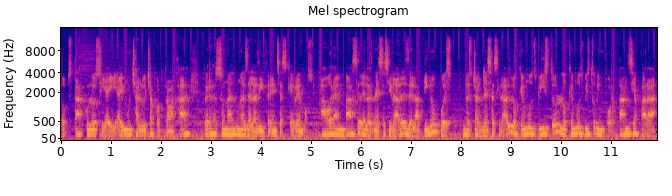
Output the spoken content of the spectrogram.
obstáculos y hay, hay mucha lucha por trabajar, pero esas son unas de las diferencias que vemos. Ahora, en base de las necesidades del latino, pues nuestras necesidades, lo que hemos visto, lo que hemos visto de importancia para,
